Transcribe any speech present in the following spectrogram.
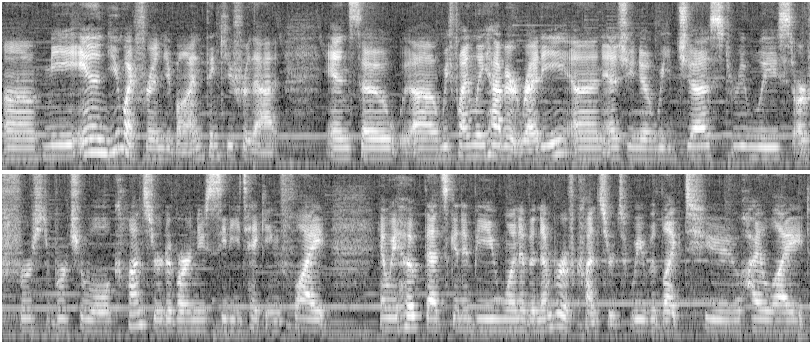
uh, me, and you, my friend Yvonne. Thank you for that. And so uh, we finally have it ready, and as you know, we just released our first virtual concert of our new CD, Taking Flight, and we hope that's going to be one of a number of concerts we would like to highlight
